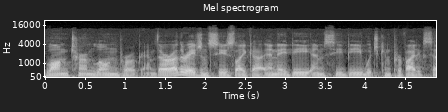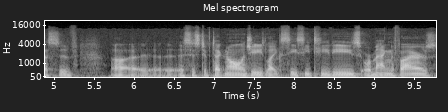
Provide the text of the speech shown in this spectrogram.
long-term loan program. There are other agencies like uh, MAB, MCB, which can provide excessive uh, assistive technology like CCTVs or magnifiers.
